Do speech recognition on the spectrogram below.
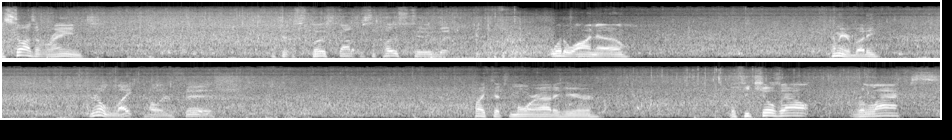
It still hasn't rained. Which it supposed thought it was supposed to, but what do I know? Come here, buddy. Real light colored fish. Probably catch more out of here. If he chills out, relax.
